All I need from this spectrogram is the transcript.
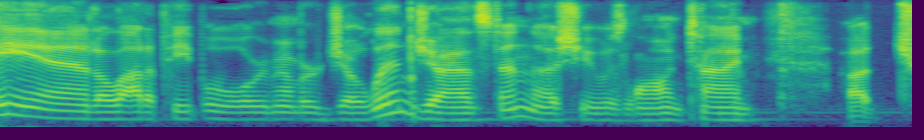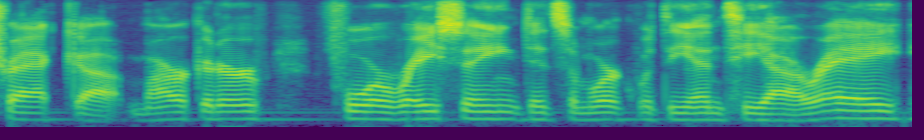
And a lot of people will remember Jolynn Johnston. Uh, she was a longtime uh, track uh, marketer for racing, did some work with the NTRA.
